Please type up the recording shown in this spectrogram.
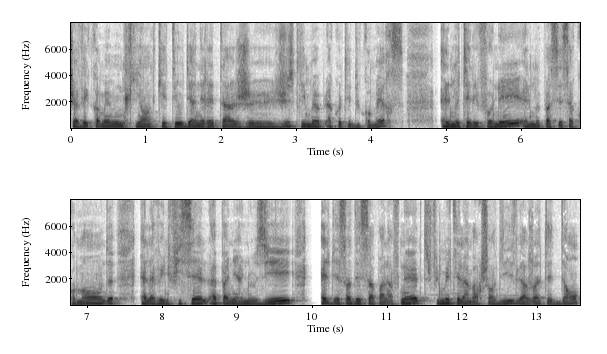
j'avais quand même une cliente qui était au dernier étage, euh, juste l'immeuble à côté du commerce. Elle me téléphonait, elle me passait sa commande, elle avait une ficelle, un panier à nausier, elle descendait ça par la fenêtre, je lui mettais la marchandise, l'argent était dedans,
